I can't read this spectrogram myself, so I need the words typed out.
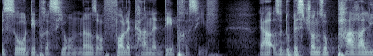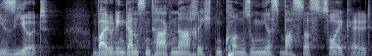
Ist so Depression, ne? So volle Kanne, depressiv. Ja, also du bist schon so paralysiert, weil du den ganzen Tag Nachrichten konsumierst, was das Zeug hält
